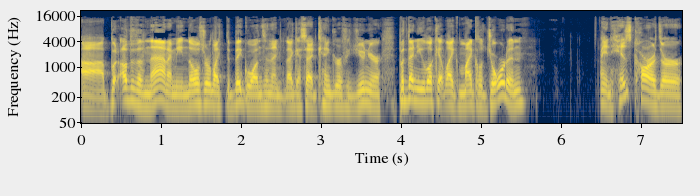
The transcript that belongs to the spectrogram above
Uh, but other than that, I mean, those are like the big ones. And then, like I said, Ken Griffey Jr. But then you look at like Michael Jordan and his cards are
